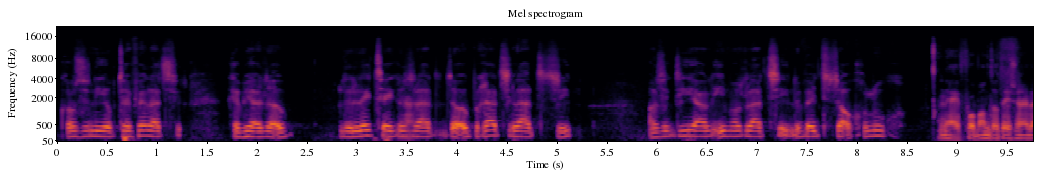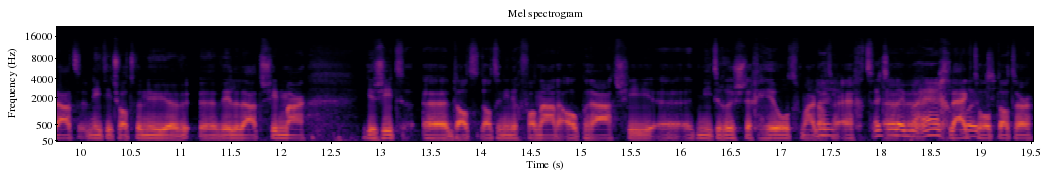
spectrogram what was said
kan ze niet op tv laten zien... ik heb jou de, de littekens, ja. laten, de operatie laten zien... Als ik die aan iemand laat zien, dan weten ze al genoeg. Nee, voor, want dat is inderdaad niet iets wat we nu uh, willen laten zien. Maar je ziet uh, dat, dat in ieder geval na de operatie uh, het niet rustig hield. Maar nee, dat er echt. Het, alleen maar erg lijkt wordt. erop dat er,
